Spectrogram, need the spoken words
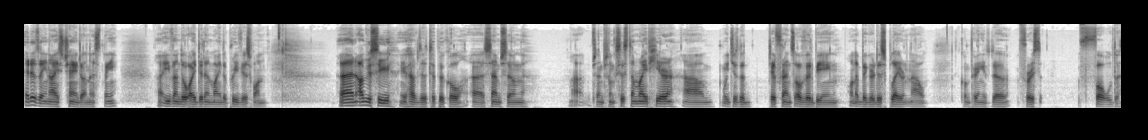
it is a nice change, honestly, uh, even though I didn't mind the previous one. And obviously, you have the typical uh, Samsung uh, Samsung system right here, um, which is the difference of it being on a bigger display now, comparing it to the first Fold.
